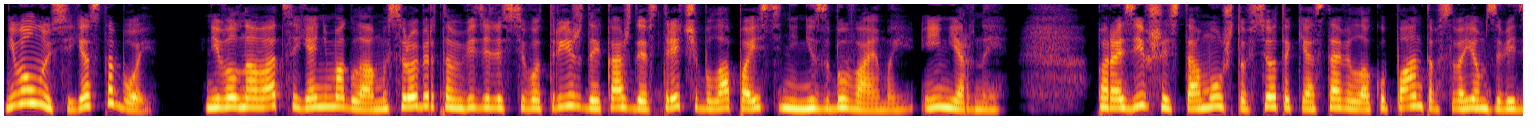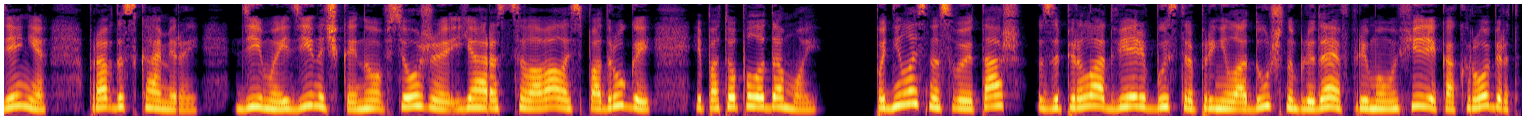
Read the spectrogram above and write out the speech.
Не волнуйся, я с тобой. Не волноваться я не могла. Мы с Робертом виделись всего трижды, и каждая встреча была поистине незабываемой и нервной. Поразившись тому, что все-таки оставила оккупанта в своем заведении, правда с камерой, Димой и Диночкой, но все же я расцеловалась с подругой и потопала домой. Поднялась на свой этаж, заперла дверь, быстро приняла душ, наблюдая в прямом эфире, как Роберт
